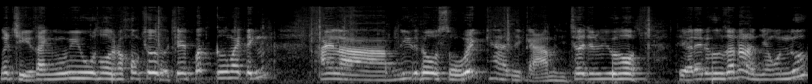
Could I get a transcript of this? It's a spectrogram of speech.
Nó chỉ dành Wii U thôi, nó không chơi được trên bất cứ máy tính, hay là Nintendo Switch, hay gì cả mà chỉ chơi trên Wii U thôi. Thì ở đây nó hướng dẫn rất là nhiều ngôn ngữ.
